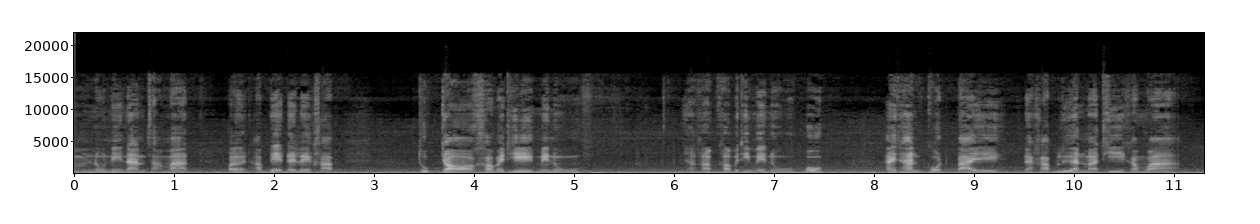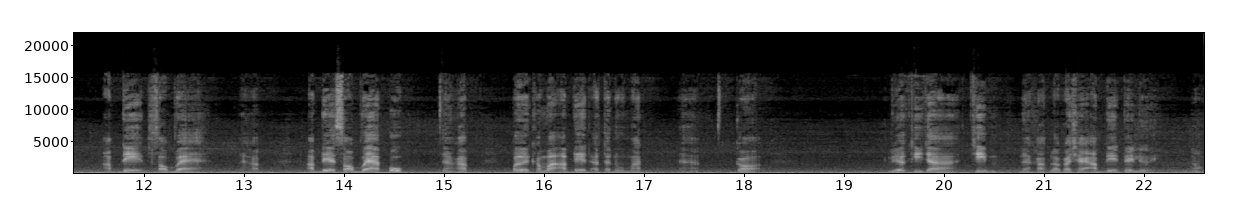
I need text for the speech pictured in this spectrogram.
ำนู่นนี่นั่นสามารถเปิดอัปเดตได้เลยครับ ทุกจอเข้าไปที่เมนูนะครับ เข้าไปที่เมนูปุ๊บ ให้ท่านกดไปนะครับ เลื่อนมาที่คำว่าอัปเดตซอฟต์แวร์นะครับอัปเดตซอฟต์แวร์ปุ๊บนะครับ เปิดคำว่าอัปเดตอัตโนมัตินะฮะก็เลือกที่จะจิ้มนะครับ แล้วก็ใช้อัปเดตได้เลยเนาะ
